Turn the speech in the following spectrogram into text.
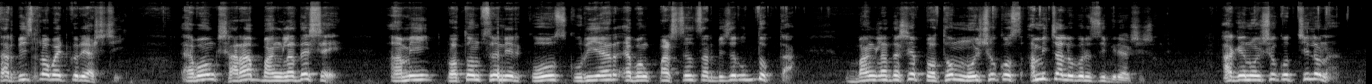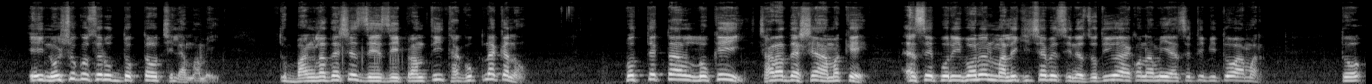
সার্ভিস প্রোভাইড করে আসছি এবং সারা বাংলাদেশে আমি প্রথম শ্রেণির কোচ কুরিয়ার এবং পার্সেল সার্ভিসের উদ্যোক্তা। বাংলাদেশে প্রথম নৈশ কোচ আমি চালু করেছি বিরাশি সালে। আগে নৈশ কোচ ছিল না। এই নৈশ কোচের উদ্যোক্তাও ছিলাম আমি। তো বাংলাদেশে যে যে প্রান্তেই থাকুক না কেন, প্রত্যেকটা লোকেই সারা দেশে আমাকে এস এ পরিবহনের মালিক হিসাবে চিনে যদিও এখন আমি এস এ টিভি তো আমার। তো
